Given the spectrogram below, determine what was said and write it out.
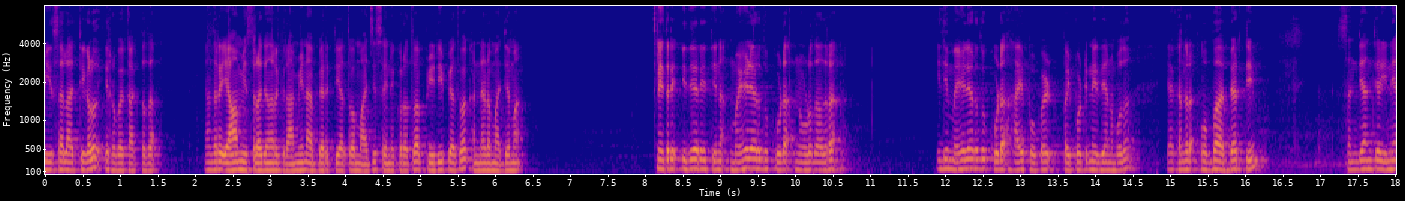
ಮೀಸಲಾತಿಗಳು ಇರಬೇಕಾಗ್ತದೆ. ಅಂದರೆ ಯಾವ ಮೀಸಲಾತಿ? ಅಂದರೆ ಗ್ರಾಮೀಣ ಅಭ್ಯರ್ಥಿ ಅಥವಾ ಮಾಜಿ ಸೈನಿಕರು ಅಥವಾ ಪಿ ಡಿ ಪಿ ಅಥವಾ ಕನ್ನಡ ಮಾಧ್ಯಮ. ಸ್ನೇಹಿತರೆ, ಇದೇ ರೀತಿಯ ಮಹಿಳೆಯರದು ಕೂಡ ನೋಡೋದಾದ್ರೆ ಇಲ್ಲಿ ಮಹಿಳೆಯರದು ಕೂಡ ಹೈ ಪೈಪೋ ಪೈಪೋಟಿನೇ ಇದೆ ಅನ್ಬೋದು. ಯಾಕಂದ್ರೆ ಒಬ್ಬ ಅಭ್ಯರ್ಥಿ ಸಂಧ್ಯಾ ಅಂತೇಳಿ ಇನ್ನೇ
